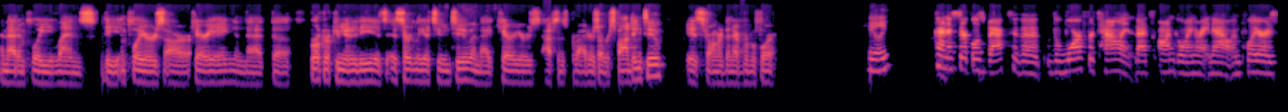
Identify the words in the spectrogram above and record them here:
And that employee lens the employers are carrying, and that the broker community is, is certainly attuned to, and that carriers, absence providers are responding to is stronger than ever before. Haley? Kind of circles back to the the war for talent that's ongoing right now. Employers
